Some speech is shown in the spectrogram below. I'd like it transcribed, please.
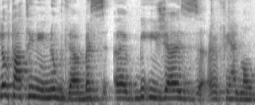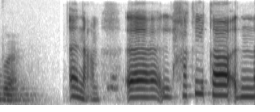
لو تعطيني نبذة بس بإيجاز في هالموضوع. نعم. الحقيقة أن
